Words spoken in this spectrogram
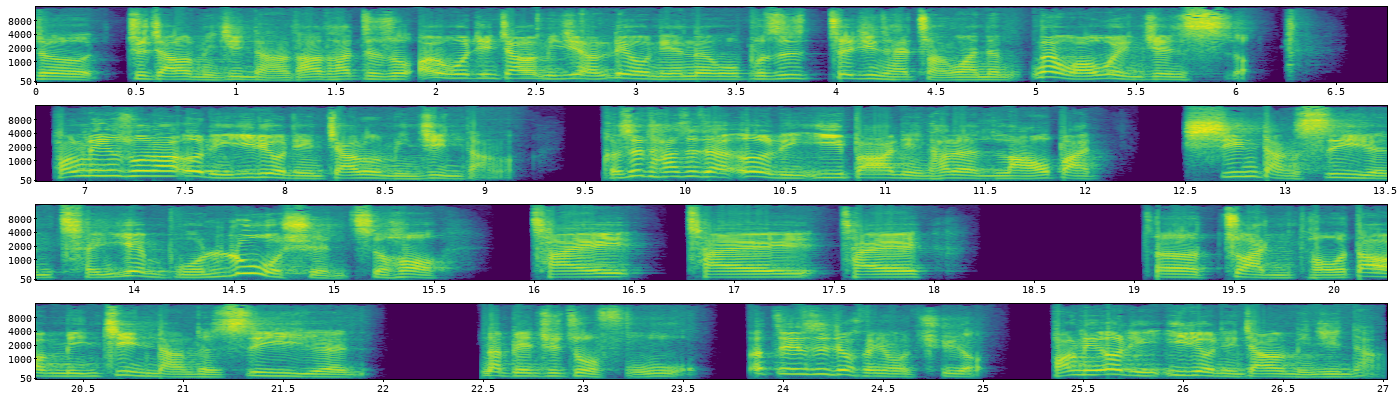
就就加入民进党，然后他就说：“哎，我已经加入民进党六年了，我不是最近才转弯的。”那我要问一件事哦，黄玲说他二零一六年加入民进党哦，可是他是在二零一八年他的老板新党市议员陈彦博落选之后，才才才呃转投到民进党的市议员那边去做服务。那这件事就很有趣哦。黄伶二零一六年加入民进党，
